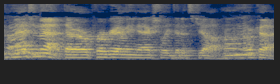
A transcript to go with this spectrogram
imagine that, that our programming actually did its job, huh? Okay.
